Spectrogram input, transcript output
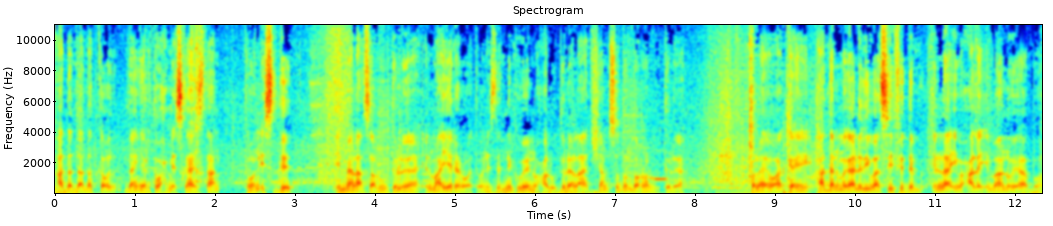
Hadda daa dadka danyarta wax ma iska haystaan toban iyo sideed iyo meelahaasaa lagu tolaya ilmaha yaryar waa toban iyo sideed ninka weyn waxaa lagu tolaya laa shan soddon dollar lagu tolaya kole waa kay. Haddana magaaladii waa sii fidab ilaa iyo waxaa la imaanayaabo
